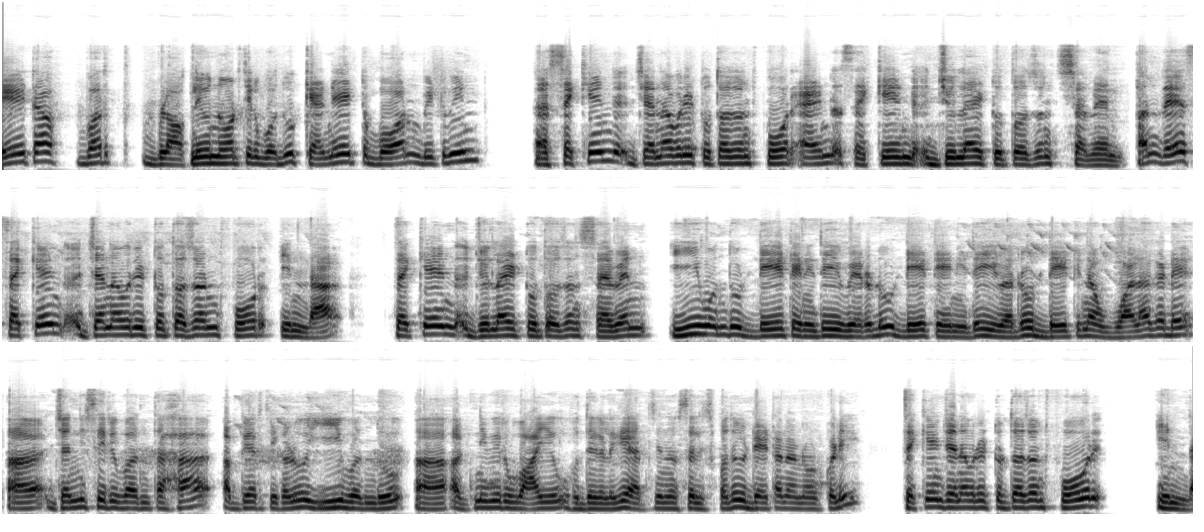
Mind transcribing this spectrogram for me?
date of birth block ನೀವು ನೋಡ್ತಿರ್ಬೋದು candidate born between second January two thousand four and second July two thousand seven ಅಂದ್ರೆ second January two thousand four ಇಂದ second July two thousand seven ಈ ಒಂದು ಡೇಟ್ ಏನಿದೆ, ಇವೆರಡು ಡೇಟ್ ಏನಿದೆ, ಇವೆರಡು ಡೇಟಿನ ಒಳಗಡೆ ಜನಿಸಿರುವಂತಹ ಅಭ್ಯರ್ಥಿಗಳು ಈ ಒಂದು ಅಗ್ನಿವೀರ್ ವಾಯು ಹುದ್ದೆಗಳಿಗೆ ಅರ್ಜಿನ ಸಲ್ಲಿಸಬಹುದು. ಡೇಟಾನ ನೋಡ್ಕೊಳ್ಳಿ. Second January two thousand four ಇಂದ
